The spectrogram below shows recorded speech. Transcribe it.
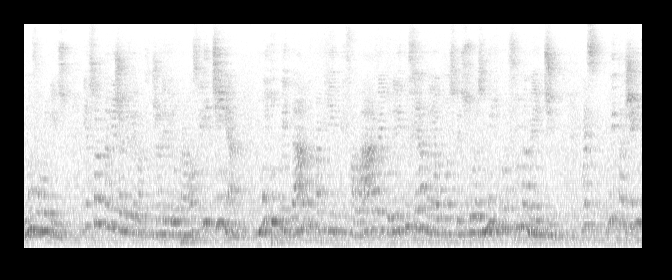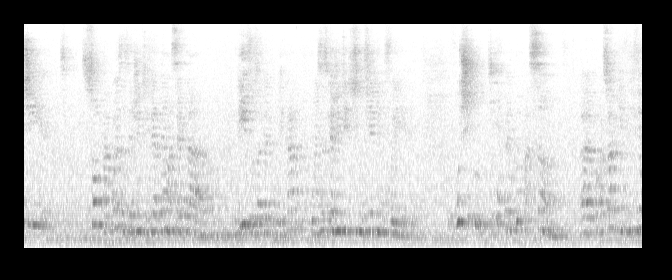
não falou isso. E a senhora também já revelou, já revelou para nós que ele tinha muito cuidado com aquilo que falava e tudo, ele confiava em algumas pessoas muito profundamente. Mas muita gente solta coisas e a gente vê até uma certa. livros até publicados, coisas que a gente desconfia que não foi ele. O Chico tinha preocupação, uh, a senhora que viveu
